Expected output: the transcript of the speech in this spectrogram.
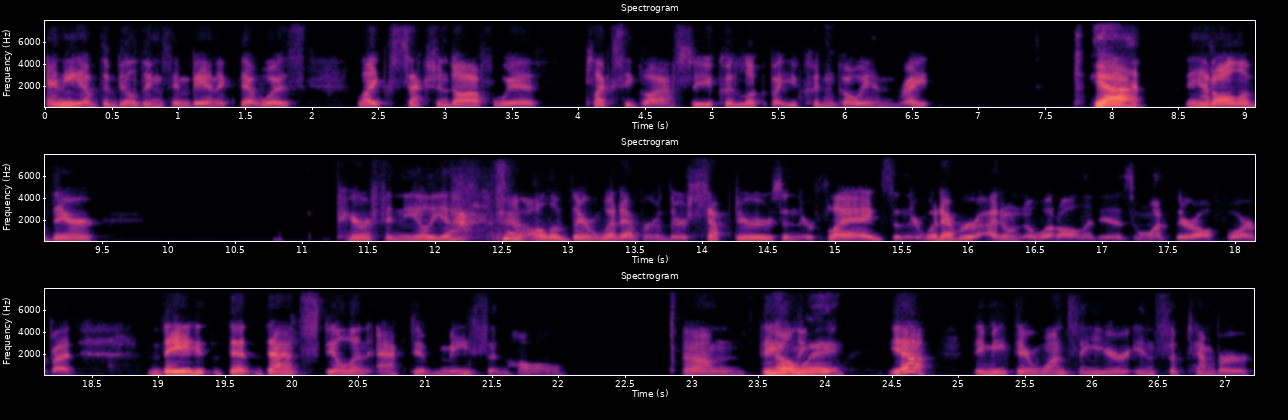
any of the buildings in Bannack that was like sectioned off with plexiglass so you could look but you couldn't go in right? Yeah they had, they had all of their paraphernalia, all of their whatever, their scepters and their flags and their whatever. I don't know what all it is and what they're all for, but they that that's still an active Mason Hall. Um, they no only way. Meet, yeah, they meet there once a year in September,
